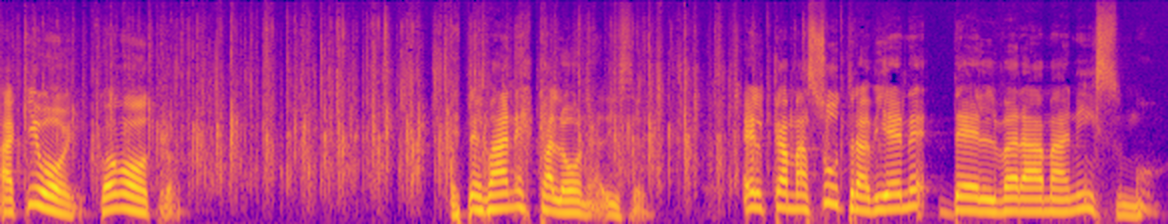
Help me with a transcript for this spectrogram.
Aquí voy con otro. Este es Van Escalona, dice. El Kama Sutra viene del brahmanismo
